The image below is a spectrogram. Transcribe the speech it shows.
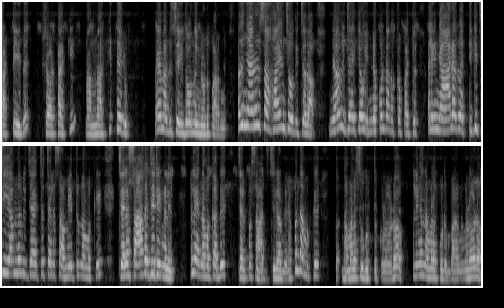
കട്ട് ചെയ്ത് ഷോർട്ടാക്കി നന്നാക്കി തരും. മാം അത് ചെയ്തോന്ന് എന്നോട് പറഞ്ഞു. അത് ഞാനൊരു സഹായം ചോദിച്ചതാ. ഞാൻ വിചാരിക്കാവോ എന്നെ കൊണ്ട് അതൊക്കെ പറ്റും. അല്ലെങ്കിൽ ഞാനത് ഒറ്റയ്ക്ക് ചെയ്യാമെന്ന് വിചാരിച്ച ചില സമയത്ത് നമുക്ക് ചില സാഹചര്യങ്ങളിൽ അല്ലെ നമുക്കത് ചിലപ്പോൾ സാധിച്ചില്ല എന്ന് വരും. അപ്പൊ നമുക്ക് നമ്മളെ സുഹൃത്തുക്കളോടോ അല്ലെങ്കിൽ നമ്മളെ കുടുംബാംഗങ്ങളോടോ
